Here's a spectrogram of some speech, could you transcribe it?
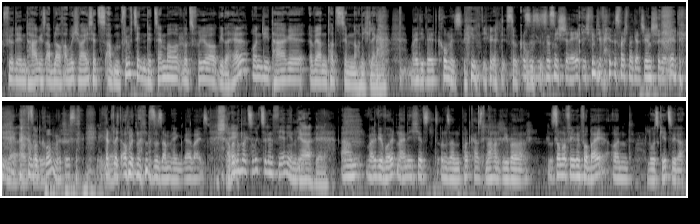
für den Tagesablauf, aber ich weiß jetzt, am 15. Dezember wird's früher wieder hell und die Tage werden trotzdem noch nicht länger. Weil die Welt krumm ist. die Welt ist so krumm. Also es ist jetzt nicht schräg. Ich finde, die Welt ist manchmal ganz schön schräg. ja, aber krumm, das kann ja. vielleicht auch miteinander zusammenhängen, wer weiß. Schräg. Aber nochmal zurück zu den Ferien. Ja, ja, ja. Ähm, weil wir wollten eigentlich jetzt unseren Podcast machen über Sommerferien vorbei und los geht's wieder.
